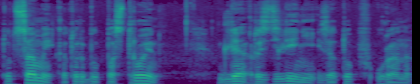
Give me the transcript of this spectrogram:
Тот самый, который был построен для разделения изотопов урана.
